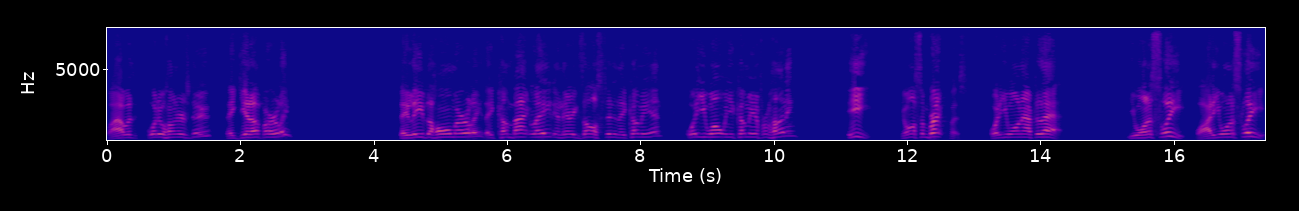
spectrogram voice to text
Why was what do hunters do? They get up early. They leave the home early. They come back late and they're exhausted and they come in. What do you want when you come in from hunting? Eat. You want some breakfast. What do you want after that? You want to sleep. Why do you want to sleep?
